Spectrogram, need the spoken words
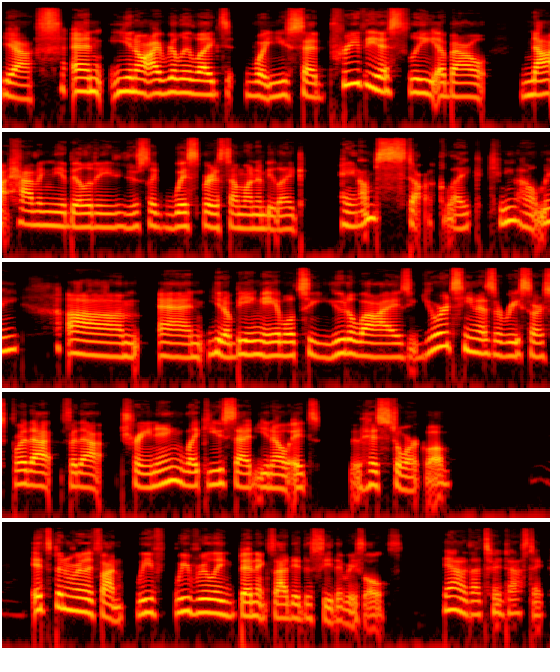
Yeah. And, you know, I really liked what you said previously about not having the ability to just like whisper to someone and be like, hey, I'm stuck. Like, can you help me? Um, and, you know, being able to utilize your team as a resource for that, for that training. Like you said, you know, it's historical. It's been really fun. We've, we've really been excited to see the results. Yeah, that's fantastic.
